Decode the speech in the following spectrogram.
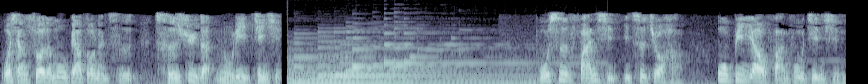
我想所有的目标都能持持续的努力进行，不是反省一次就好，务必要反复进行。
